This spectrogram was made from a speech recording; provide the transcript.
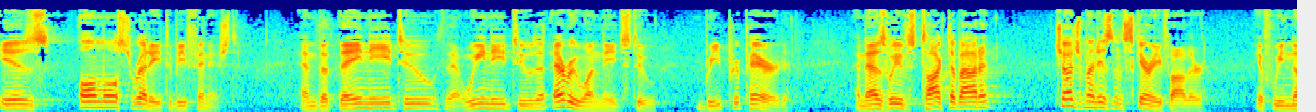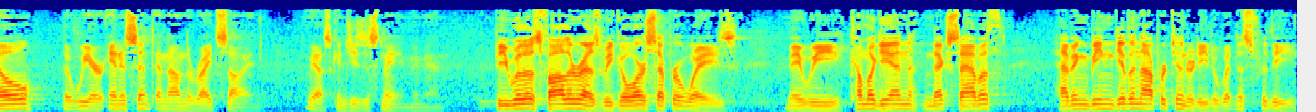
is almost ready to be finished. And that they need to, that we need to, that everyone needs to be prepared. And as we've talked about it, judgment isn't scary, Father, if we know that we are innocent and on the right side. We ask in Jesus' name, amen. Be with us, Father, as we go our separate ways. May we come again next Sabbath, having been given opportunity to witness for Thee.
